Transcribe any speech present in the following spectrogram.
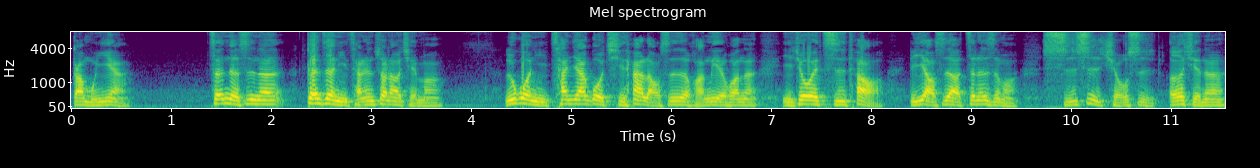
干不一样，真的是呢，跟着你才能赚到钱吗？如果你参加过其他老师的行列的话呢，你就会知道，李老师啊，真的是什么实事求是，而且呢。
